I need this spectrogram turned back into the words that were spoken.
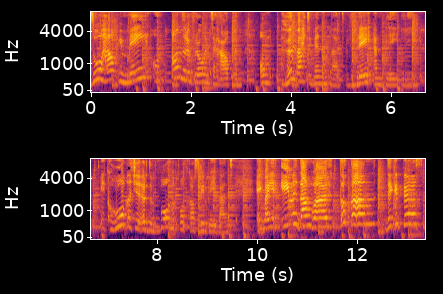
Zo help je mij om andere vrouwen te helpen om hun weg te vinden naar het vrij en blij leven. Ik hoop dat je er de volgende podcast weer bij bent. Ik ben je eeuwig dankbaar. Tot dan. Dikke kus.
